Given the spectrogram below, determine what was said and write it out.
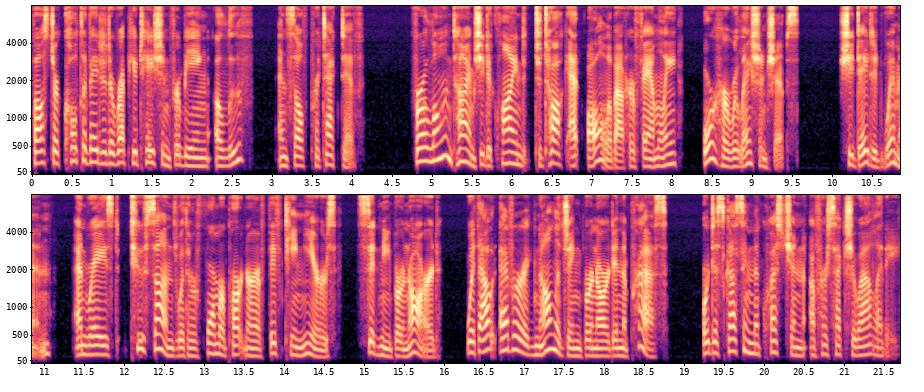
Foster cultivated a reputation for being aloof and self protective. For a long time, she declined to talk at all about her family or her relationships. She dated women and raised two sons with her former partner of 15 years, Cydney Bernard, without ever acknowledging Bernard in the press or discussing the question of her sexuality.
